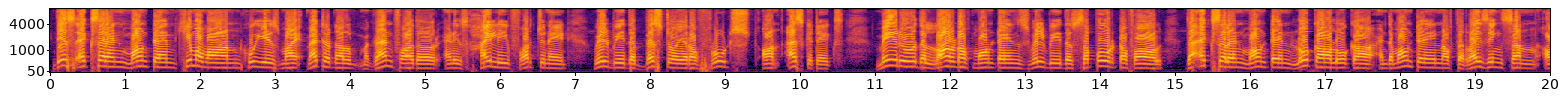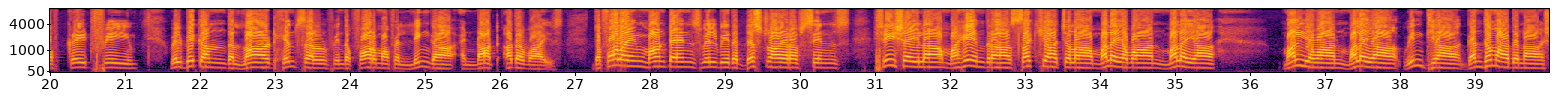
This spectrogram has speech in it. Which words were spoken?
This excellent mountain Himavan, who is my maternal grandfather and is highly fortunate, will be the bestower of fruits on ascetics. Meru, the lord of mountains, will be the support of all the excellent mountain Loka Loka and the mountain of the rising sun of great fame will become the Lord Himself in the form of a linga and not otherwise. The following mountains will be the destroyer of sins Sri Shaila, Mahendra, Sakhyachala, Malayavan, Malaya, Malyavan, Malaya, Vindhya, Gandhamadana,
